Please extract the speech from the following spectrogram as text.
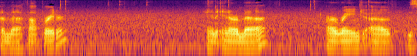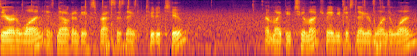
a math operator. And in our math, our range of 0 to 1 is now going to be expressed as negative 2 to 2. That might be too much, maybe just negative 1 to 1.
